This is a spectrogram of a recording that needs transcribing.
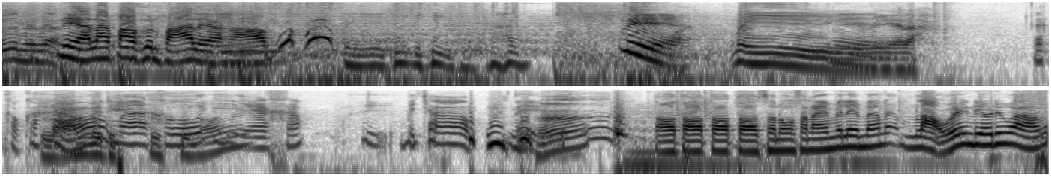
ออนั่นแหละเนี่ยลากเป้าขึ้นฟ้าเลยอะครับเนี่ยไม่นี่เป็นไงล่ะแต่เขาก็ร้หาอนไปว่าดิมาโคร้อนอีกอะครับ ไม่ชอบนี่ต่อต่อต่อต่อสนงสไนไม่เล่นบ้างนะเหล่าอย่างเดียวดีกว่าไหม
